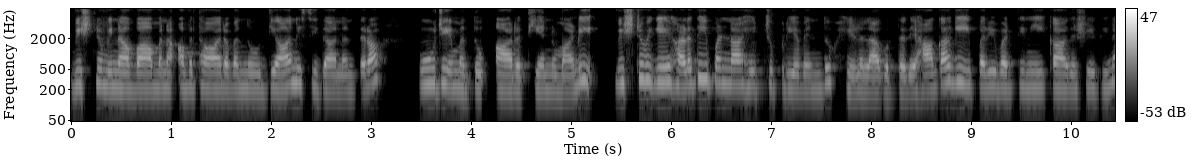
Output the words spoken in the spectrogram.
ವಿಷ್ಣುವಿನ ವಾಮನ ಅವತಾರವನ್ನು ಧ್ಯಾನಿಸಿದ ನಂತರ ಪೂಜೆ ಮತ್ತು ಆರತಿಯನ್ನು ಮಾಡಿ ವಿಷ್ಣುವಿಗೆ ಹಳದಿ ಬಣ್ಣ ಹೆಚ್ಚು ಪ್ರಿಯವೆಂದು ಹೇಳಲಾಗುತ್ತದೆ. ಹಾಗಾಗಿ ಪರಿವರ್ತಿನಿ ಏಕಾದಶಿ ದಿನ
